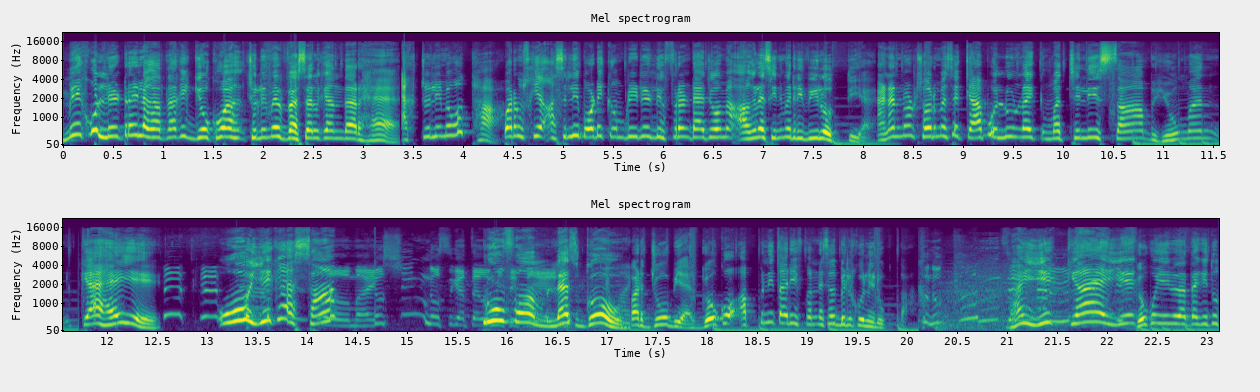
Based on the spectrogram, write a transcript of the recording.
मेरे को लिटरली लगा था कि ग्योको एक्चुअली में वेसल के अंदर है। एक्चुअली में वो था पर उसकी असली बॉडी कम्प्लीटली डिफरेंट है जो हमें अगले सीन में रिवील होती है। एंड आई नॉट श्योर मैं से क्या बोलूँ लाइक मछली सांप ह्यूमन क्या है ये? ओ ये क्या सांप? ट्रू फॉर्म लेट्स गो पर जो भी है गो को अपनी तारीफ़ करने से बिल्कुल नहीं रुकता। भाई ये क्या है? ये गो को ये बताता है कि तू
